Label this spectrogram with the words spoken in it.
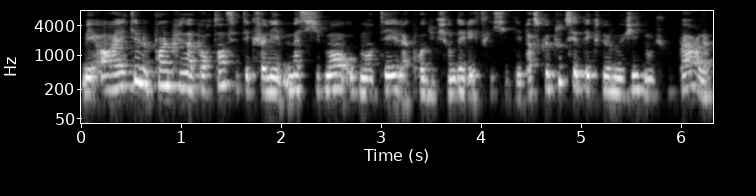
Mais en réalité, le point le plus important, c'était qu'il fallait massivement augmenter la production d'électricité. Parce que toutes ces technologies dont je vous parle,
